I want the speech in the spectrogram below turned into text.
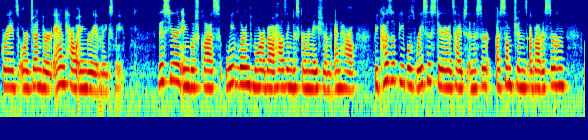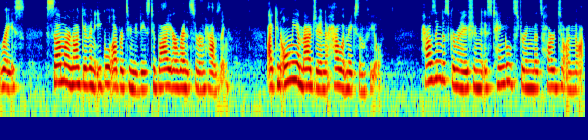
grades, or gender, and how angry it makes me. This year in English class, we've learned more about housing discrimination and how, because of people's racist stereotypes and assur- assumptions about a certain race, some are not given equal opportunities to buy or rent certain housing. I can only imagine how it makes them feel. Housing discrimination is tangled string that's hard to unknot.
